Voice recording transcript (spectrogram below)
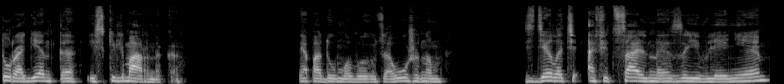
турагента из Кельмарнака. Я подумываю за ужином сделать официальное заявление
